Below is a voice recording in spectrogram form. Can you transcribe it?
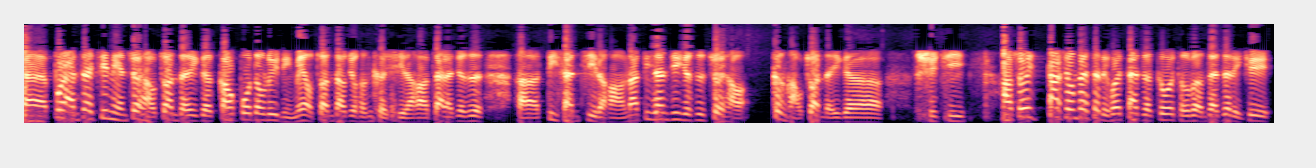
呃，不然在今年最好赚的一个高波动率你没有赚到就很可惜了哈。再来就是呃第三季了哈，那第三季就是最好更好赚的一个时机。好，所以大兄在这里会带着各位投资人在这里去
